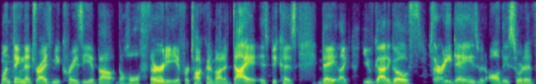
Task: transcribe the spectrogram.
one thing that drives me crazy about the whole 30 if we're talking about a diet is because they like you've got to go 30 days with all these sort of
